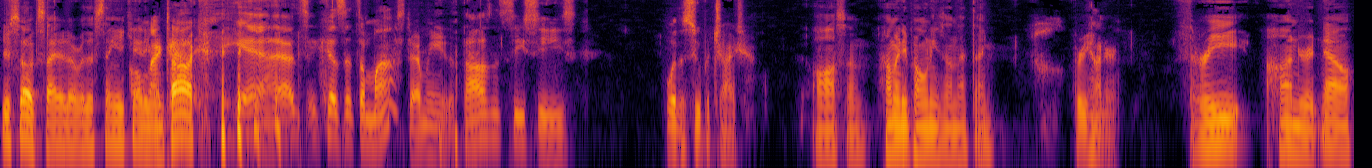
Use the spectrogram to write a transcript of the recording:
You're so excited over this thing you can't Oh even God. talk. yeah. That's because it's a monster. I mean, a thousand cc's with a supercharger. awesome. How many ponies on that thing? 300. Three hundred. Now.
